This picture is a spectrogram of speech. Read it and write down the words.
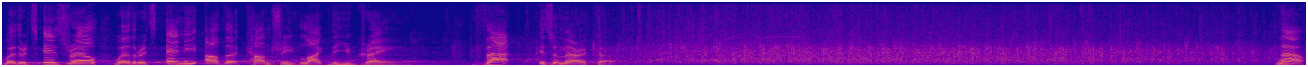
whether it's Israel, whether it's any other country like the Ukraine. That is America. Now,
